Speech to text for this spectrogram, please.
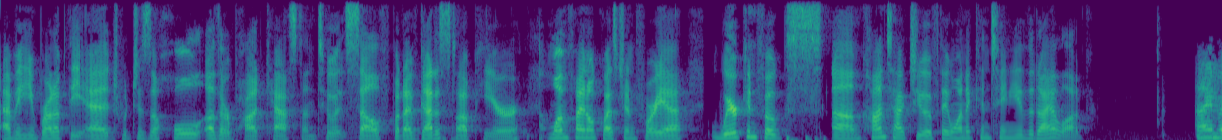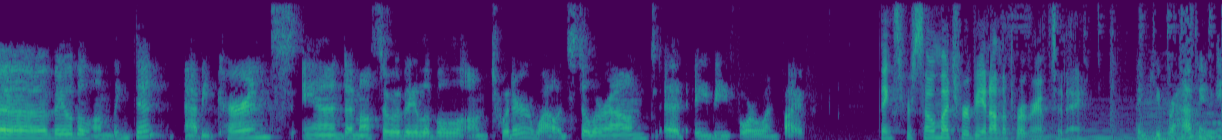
Abby, you brought up the edge, which is a whole other podcast unto itself, but I've got to stop here. One final question for you Where can folks um, contact you if they want to continue the dialogue? I'm uh, available on LinkedIn, Abby Kearns, and I'm also available on Twitter while it's still around at AB415. Thanks for so much for being on the program today. Thank you for having me.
